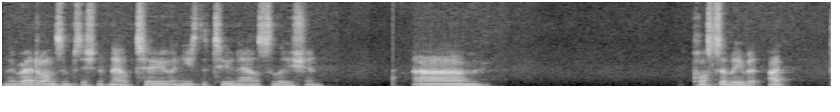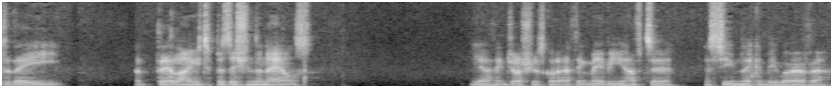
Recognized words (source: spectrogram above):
and the red ones in position of nail two, and use the two nail solution? Um, possibly, but I, do they? They allow you to position the nails? Yeah, I think Joshua's got it. I think maybe you have to assume they can be wherever.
